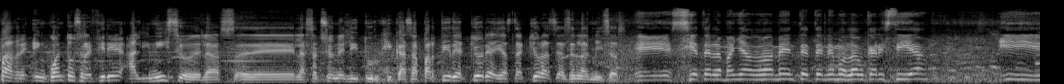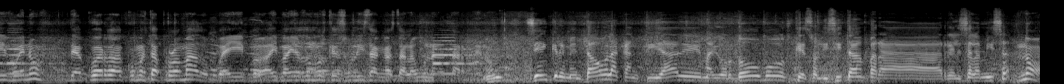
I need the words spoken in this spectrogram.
Padre, en cuanto se refiere al inicio de las, eh, las acciones litúrgicas, ¿a partir de qué hora y hasta qué hora se hacen las misas? Eh, siete de la mañana nuevamente tenemos la Eucaristía y bueno, de acuerdo a cómo está programado, pues hay, hay mayordomos que solicitan hasta la una de la tarde. ¿no? ¿Se ha incrementado la cantidad de mayordomos que solicitan para realizar la misa? No,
